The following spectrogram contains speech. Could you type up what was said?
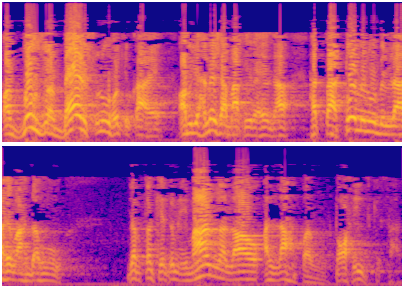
اور بغض اور بیر شروع ہو چکا ہے، اب یہ ہمیشہ باقی رہے گا، حتیٰ تو منو بلّہ واہدہ جب تک کہ تم ایمان نہ لاؤ، اللہ پر توحید کے ساتھ۔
